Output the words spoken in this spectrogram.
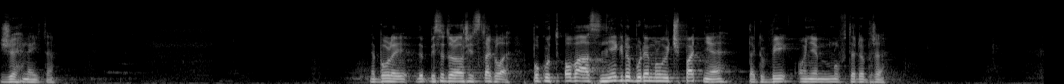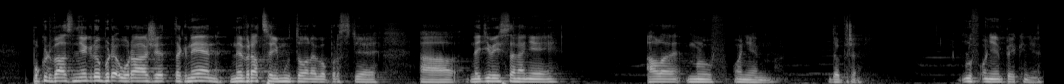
žehnejte. Neboli by se to dalo říct takhle. Pokud o vás někdo bude mluvit špatně, tak vy o něm mluvte dobře. Pokud vás někdo bude urážet, tak nejen nevracej mu to, nebo prostě a nedívej se na něj, ale mluv o něm dobře. Mluv o něm pěkně.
